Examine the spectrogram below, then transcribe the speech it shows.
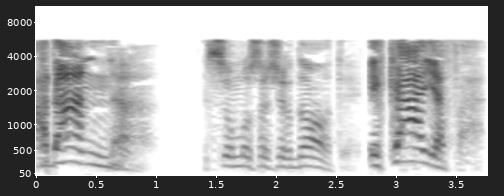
ad Anna, il sommo sacerdote, e Caiafa,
